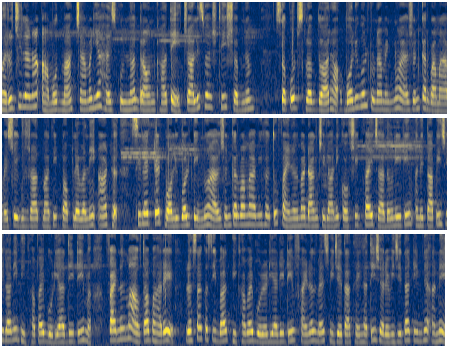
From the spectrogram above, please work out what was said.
ભરૂચ જિલ્લાના આમોદમાં ચામડિયા હાઈસ્કૂલના ગ્રાઉન્ડ ખાતે ચાલીસ વર્ષથી શબનમ સપોર્ટ્સ ક્લબ દ્વારા વોલીબોલ ટુર્નામેન્ટનું આયોજન કરવામાં આવે છે. ગુજરાતમાંથી ટોપ લેવલની આઠ સિલેક્ટેડ વોલીબોલ ટીમનું આયોજન કરવામાં આવ્યું હતું. ફાઇનલમાં ડાંગ જિલ્લાની કૌશિકભાઈ જાદવની ટીમ અને તાપી જિલ્લાની ભીખાભાઈ બોડિયાની ટીમ ફાઇનલમાં આવતા ભારે રસાકસી બાદ ભીખાભાઈ બોરડિયાની ટીમ ફાઇનલ મેચ વિજેતા થઈ હતી. જ્યારે વિજેતા ટીમને અને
